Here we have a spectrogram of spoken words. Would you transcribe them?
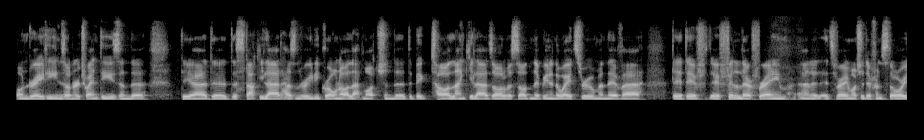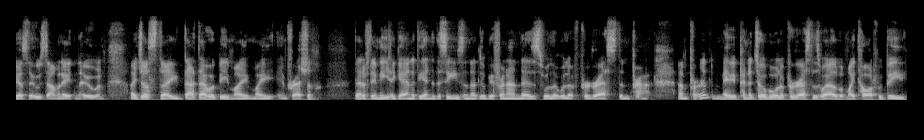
under 18s, under 20s, and the the uh, the the stocky lad hasn't really grown all that much, and the the big tall lanky lads all of a sudden they've been in the weights room and they've uh, they, they've they've filled their frame, and it, it's very much a different story as to who's dominating who. And I just I, that that would be my my impression that if they meet again at the end of the season, that Lope Y Fernandez will will have progressed, and and maybe Pinatubo will have progressed as well. But my thought would be.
